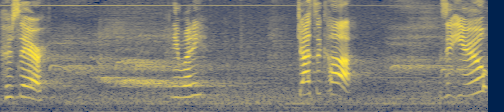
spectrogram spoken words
Who's there? Anybody? Jessica! Is it you?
